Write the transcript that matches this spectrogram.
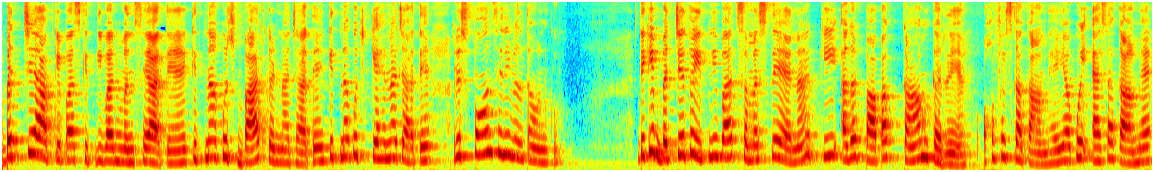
बच्चे आपके पास कितनी बार मन से आते हैं, कितना कुछ बात करना चाहते हैं, कितना कुछ कहना चाहते हैं रिस्पॉन्स ही नहीं मिलता उनको। देखिए, बच्चे तो इतनी बात समझते हैं ना कि अगर पापा काम कर रहे हैं, ऑफ़िस का काम है या कोई ऐसा काम है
